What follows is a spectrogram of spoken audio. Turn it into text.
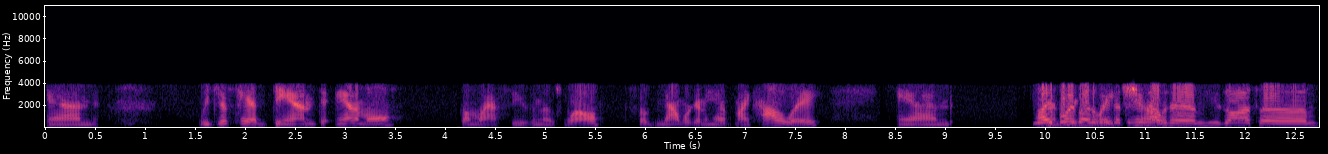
and we just had Dan the Animal from last season as well. So now we're going to have Mike Holloway, and My boy, by the way, got to hang out with him. He's awesome.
